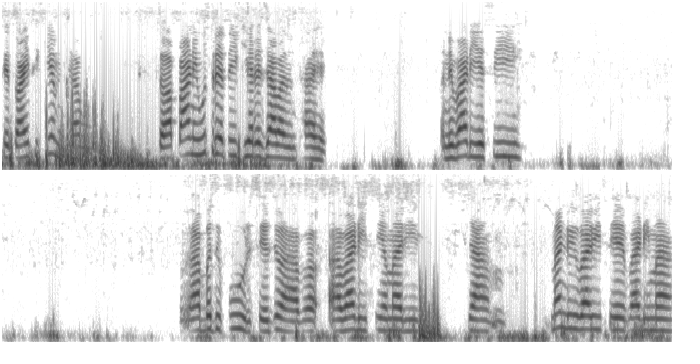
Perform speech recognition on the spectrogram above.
છે, તો અહીંથી કેમ જાવું? તો આ પાણી ઉતરે તો એ ઘેરે જવાનું થાય અને વાડીએ સી આ બધું પૂર છે, જો આ વાડી છે અમારી, જ્યાં માંડવી વાવી છે વાડીમાં.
